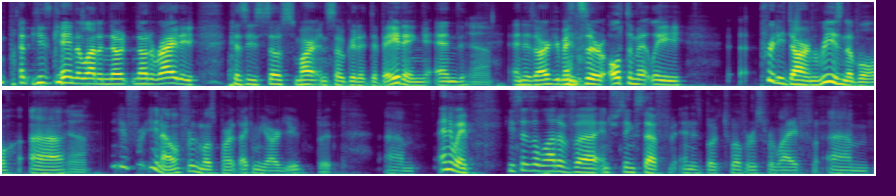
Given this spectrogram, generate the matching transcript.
but he's gained a lot of not- notoriety because he's so smart and so good at debating, and Yeah. and his arguments are ultimately pretty darn reasonable. Uh, Yeah. you- know, for the most part, that can be argued. But um, anyway, he says a lot of uh, interesting stuff in his book, 12 Rules for Life. Um,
